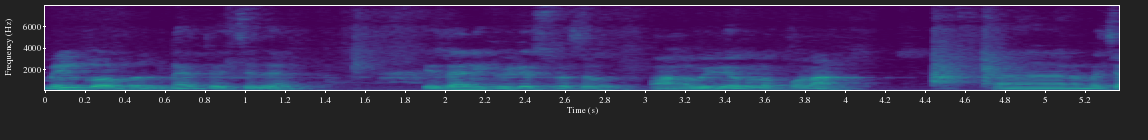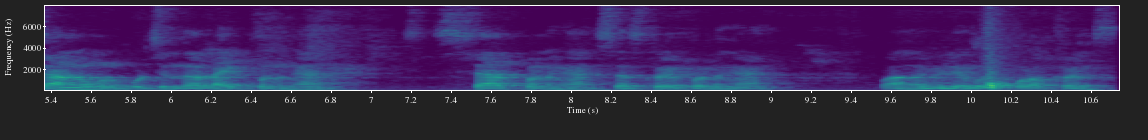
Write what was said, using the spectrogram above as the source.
மீன் குழம்பு இருக்கு நேற்று வச்சது. இதுதான் இன்றைக்கி வீடியோ ஸ்பெஷல் வாங்க வீடியோக்குள்ளே போகலாம் நம்ம சேனல் உங்களுக்கு பிடிச்சிருந்தா லைக் பண்ணுங்கள் ஷேர் பண்ணுங்கள் சப்ஸ்கிரைப் பண்ணுங்கள் வாங்க வீடியோக்குள்ளே போகலாம் ஃப்ரெண்ட்ஸ்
